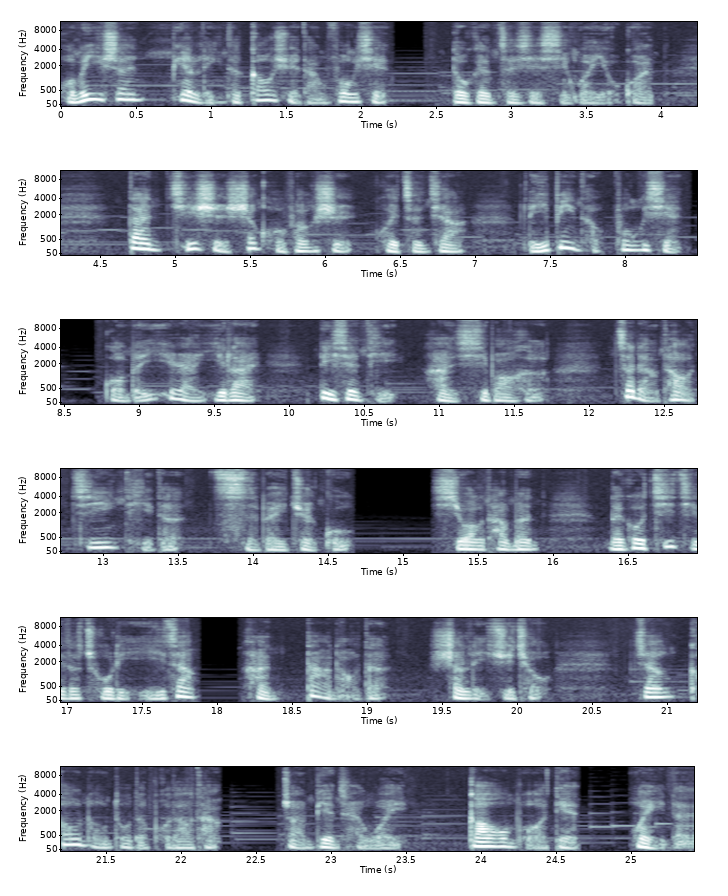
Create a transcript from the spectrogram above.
我们一生面临的高血糖风险，都跟这些行为有关。但即使生活方式会增加罹病的风险，我们依然依赖粒线体和细胞核这两套基因体的慈悲眷顾，希望他们能够积极地处理胰脏和大脑的生理需求，将高浓度的葡萄糖转变成为高膜电位能。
